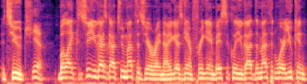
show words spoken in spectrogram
It's huge. Yeah. But like, see, you guys got two methods here right now. You guys getting free game. Basically, you got the method where you can,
